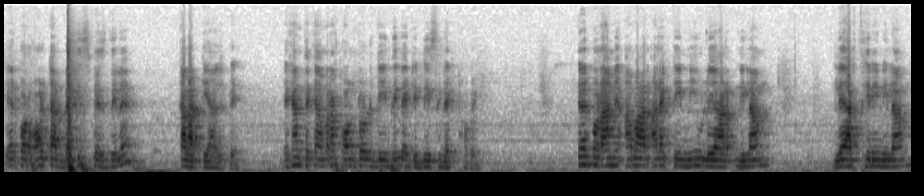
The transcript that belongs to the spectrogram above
এরপর অল্টার ব্যাক স্পেস দিলে কালারটি আসবে। এখান থেকে আমরা কন্ট্রোল ডি দিলে এটি ডিসিলেক্ট হবে। এরপর আমি আবার আরেকটি নিউ লেয়ার নিলাম লেয়ার থ্রি নিলাম।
